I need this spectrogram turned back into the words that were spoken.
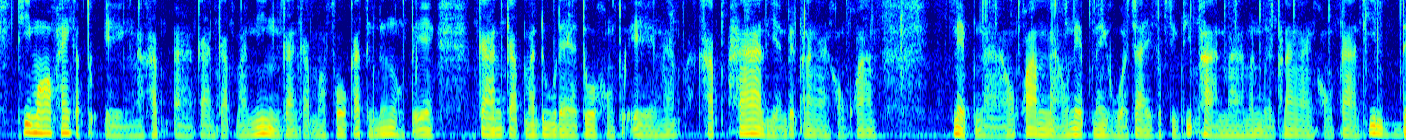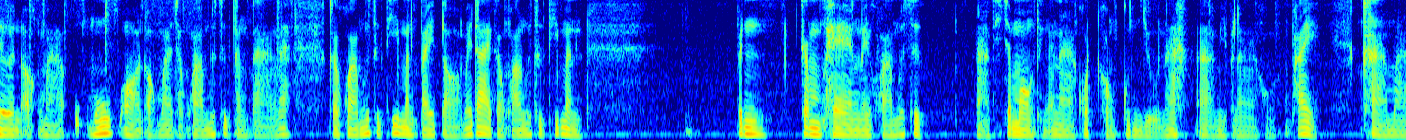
ๆ ที่มอบให้กับตัวเองนะครับการกลับมานิ่ง การกลับมาโฟกัสถึงเรื่องของตัวเอง การกลับมาดูแลตัวของตัวเองนะครับห้าเหรียญเป็นพลังงานของความเหน็บหนาวความหนาวเหน็บในหัวใจกับสิ่งที่ผ่านมามันเหมือนพลังงานของการที่เดินออกมา move on ออกมาจากความรู้สึกต่างๆ และ กับความรู้สึกที่มันไปต่อไม่ได้กับความรู้สึกที่มัน เป็นกำแพงในความรู้สึกที่จะมองถึงอนาคตของคุณอยู่นะอ่ามีพลังงานของไพ่คามา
